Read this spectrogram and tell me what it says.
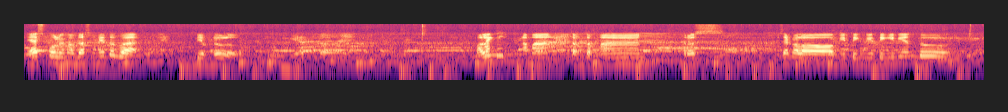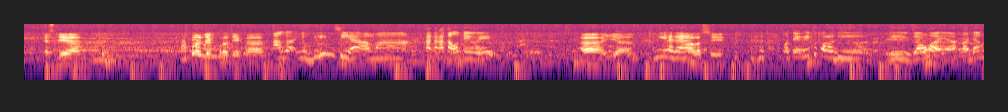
ya 10-15 menit tuh gua diem dulu. Gitu paling sama teman-teman terus bisa kalau meeting meeting ini kan tuh SJ-an Tapi project emang projectan agak nyebelin sih ya sama kata-kata OTW. ah iya Ini ya kan? males sih OTW itu kalau di di Jawa ya kadang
